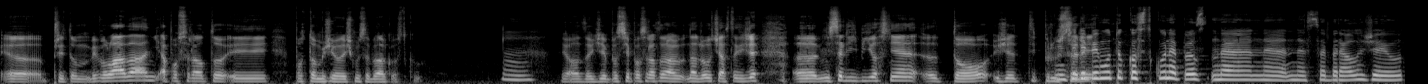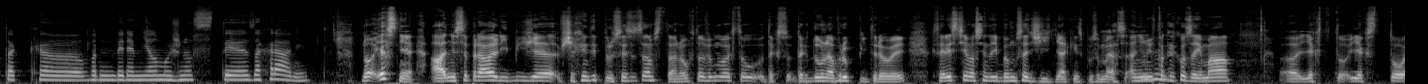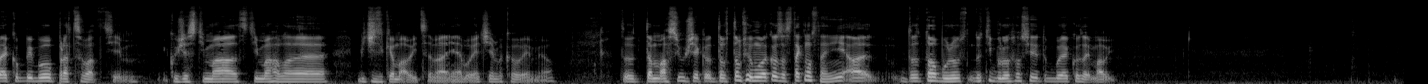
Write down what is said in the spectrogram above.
při tom vyvolávání a posral to i potom, že jo, když mu se byla kostku. Hmm. Jo, takže prostě posral to na, na dvou částech. Takže uh, mně se líbí vlastně to, že ty průsery... kdyby mu tu kostku nepos, ne, ne, nesebral, že jo, tak uh, on by neměl možnost je zachránit. No jasně, a mně se právě líbí, že všechny ty průsery, co se tam stanou v tom filmu, tak, jsou, tak, tak jdou na vrub Peterovi, který s tím vlastně teď bude muset žít nějakým způsobem. Já se, ani mm-hmm. mě mhm. fakt jako zajímá, jak to, jak to jako by bylo pracovat tím. Jakože s těma, s těma hele výčitkama víceméně, nebo něčím takovým, jo to tam asi už jako, to v tom filmu jako zase tak moc není, ale do toho budouc, do té budoucnosti to bude jako zajímavý.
